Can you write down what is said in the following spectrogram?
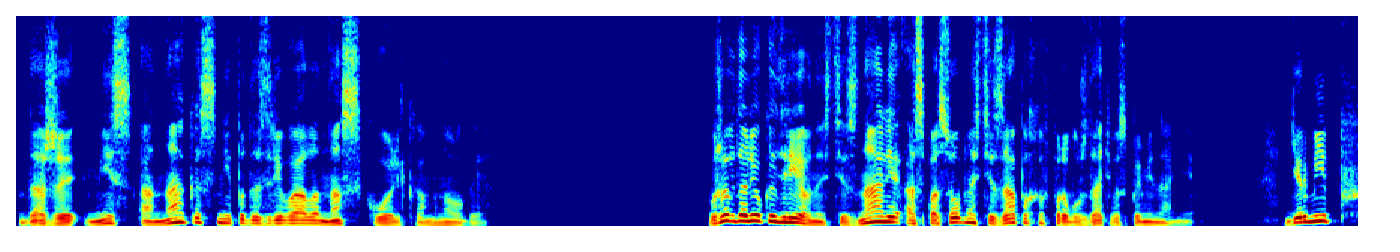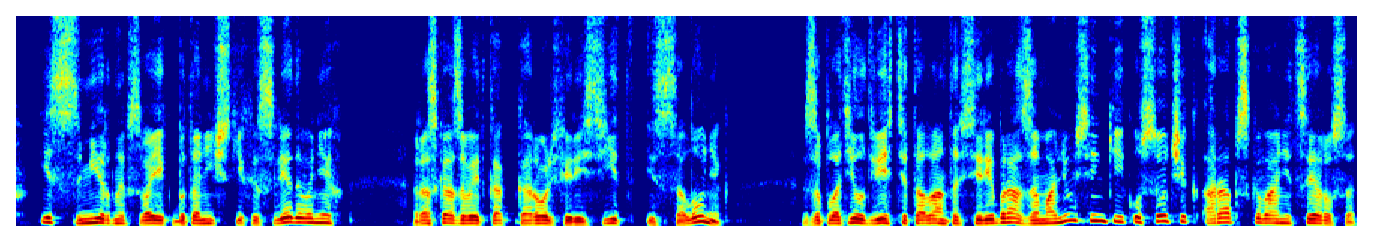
Даже мисс Анакос не подозревала, насколько многое. Уже в далекой древности знали о способности запахов пробуждать воспоминания. Гермип из Смирны в своих ботанических исследованиях рассказывает, как король Фересид из Салоник заплатил 200 талантов серебра за малюсенький кусочек арабского аницеруса,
